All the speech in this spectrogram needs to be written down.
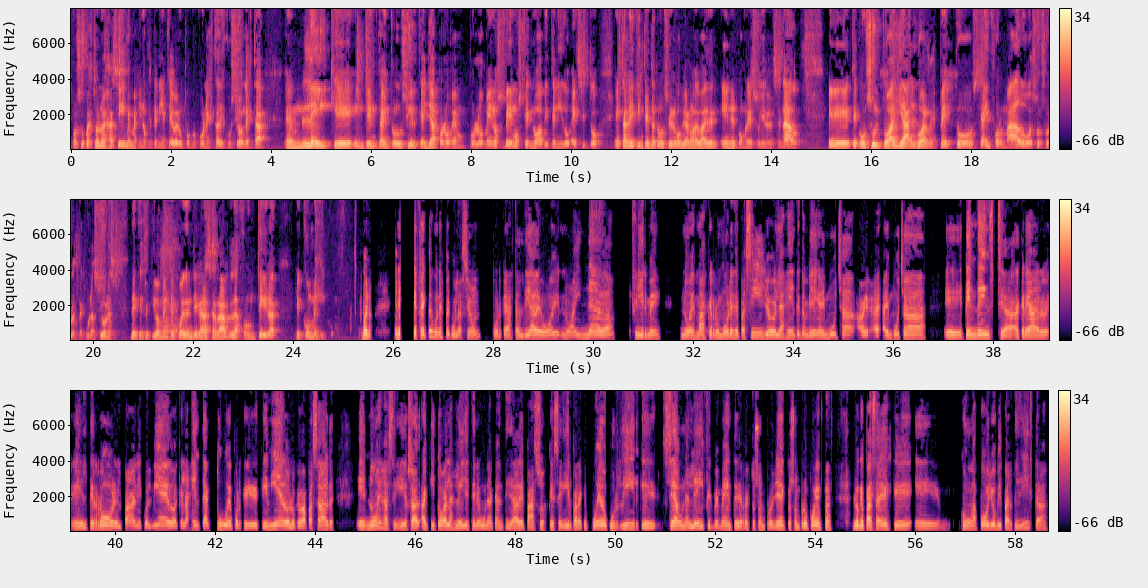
por supuesto no es así, me imagino que tenía que ver un poco con esta discusión de esta Em, ley que intenta introducir, que ya por lo, por lo menos vemos que no ha tenido éxito esta ley que intenta introducir el gobierno de Biden en el Congreso y en el Senado. Eh, te consulto, ¿hay algo al respecto? ¿Se ha informado o son solo especulaciones de que efectivamente pueden llegar a cerrar la frontera eh, con México? Bueno, en efecto es una especulación porque hasta el día de hoy no hay nada firme no es más que rumores de pasillo, la gente también, hay mucha, a ver, hay, mucha eh, tendencia a crear el terror, el pánico, el miedo, a que la gente actúe porque qué miedo lo que va a pasar. Eh, no es así, o sea, aquí todas las leyes tienen una cantidad de pasos que seguir para que pueda ocurrir que sea una ley firmemente, de resto son proyectos, son propuestas. Lo que pasa es que eh, con un apoyo bipartidista,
